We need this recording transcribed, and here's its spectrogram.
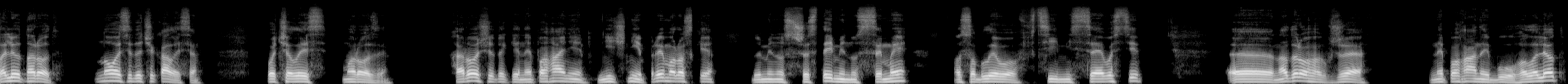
Салют, народ! Ну ось і дочекалися. Почались морози. Хороші такі, непогані нічні приморозки до мінус 6, мінус 7, особливо в цій місцевості. Е, на дорогах вже непоганий був голольот.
